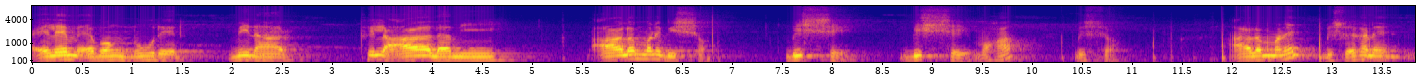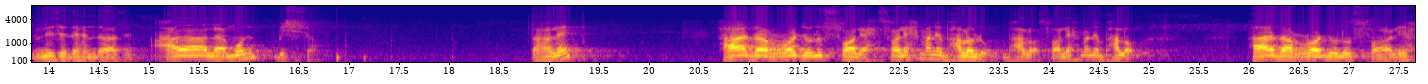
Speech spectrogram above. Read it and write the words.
এলেম এবং নূরের মিনার ফিল আলামি। আলম মানে বিশ্ব, বিশ্বে বিশ্বে, মহা বিশ্ব। আলম মানে বিশ্ব, এখানে নিচে দেখেন দেওয়া আছে, আলামুন বিশ্ব। তাহলে হাদার রজুল সলেহ সলেহ মানে ভালো লোক, ভালো, সলেহ মানে ভালো। রজুল সলেহ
